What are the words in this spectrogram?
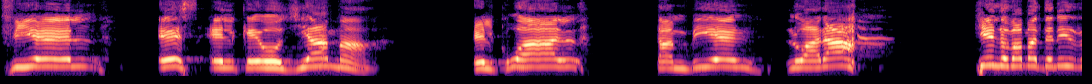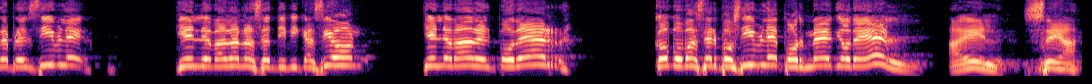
Fiel es el que os llama, el cual también lo hará. ¿Quién lo va a mantener irreprensible? ¿Quién le va a dar la santificación? ¿Quién le va a dar el poder? ¿Cómo va a ser posible? Por medio de Él. A Él sea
